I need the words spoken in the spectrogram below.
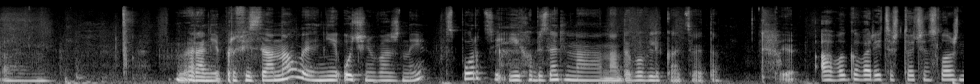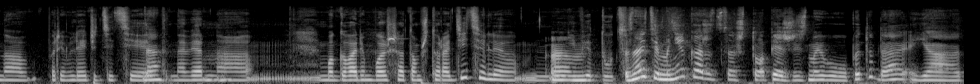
эм, ранее профессионалы, они очень важны в спорте, и их обязательно надо вовлекать в это. А вы говорите, что очень сложно привлечь детей. Да. Это, наверное, мы говорим больше о том, что родители не эм, ведутся. Знаете, мне кажется, что, опять же, из моего опыта, да, я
